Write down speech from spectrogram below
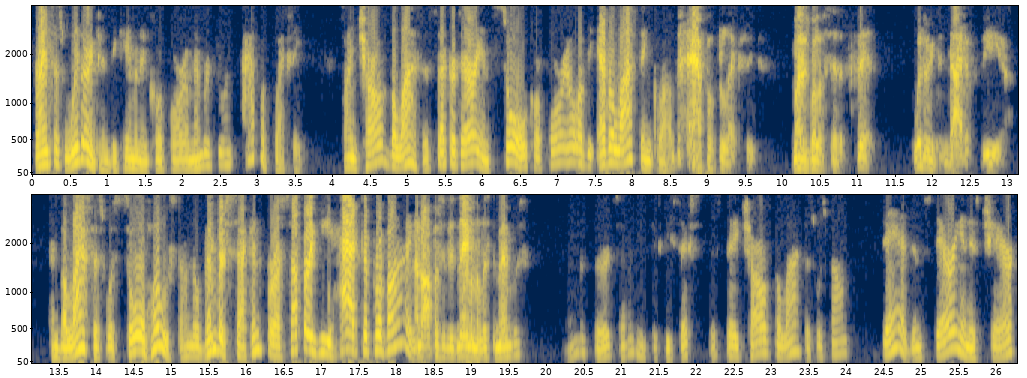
Francis Witherington became an incorporeal member through an apoplexy. Signed Charles Belassus, secretary and sole corporeal of the Everlasting Club. Apoplexy. Might as well have said a fit. Witherington died of fear. And Belassus was sole host on November 2nd for a supper he had to provide. And opposite his name on the list of members? November 3rd, 1766, this day Charles Belassus was found dead and staring in his chair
